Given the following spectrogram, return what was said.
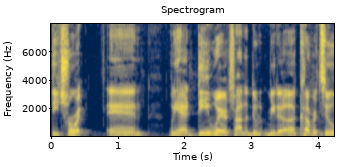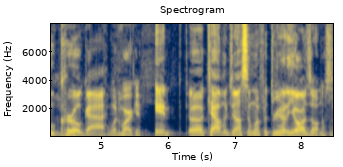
Detroit and we had D Ware trying to do be the uh, cover two curl guy. Wasn't working. And uh, Calvin Johnson went for 300 yards on us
